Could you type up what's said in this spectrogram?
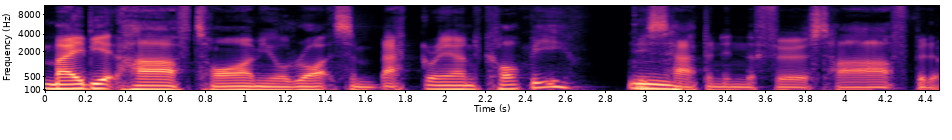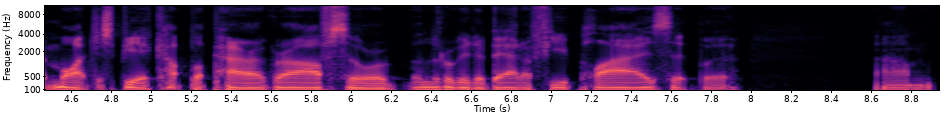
maybe at half time you'll write some background copy. This happened in the first half, but it might just be a couple of paragraphs or a little bit about a few players that were um,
